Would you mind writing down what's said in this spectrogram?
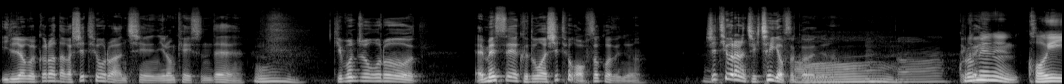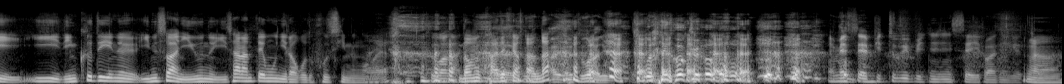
인력을 끌어다가 CTO로 앉힌 이런 케이스인데 음. 기본적으로 MS에 그동안 CTO가 없었거든요. CTO라는 직책이 없었거든요. 어. 아, 그러면은 거의 이 링크드인을 인수한 이유는 이 사람 때문이라고도 볼 수 있는 건가요? 그건 너무 네, 과대평가인가? 그건, 아니, 그건 아니고. 그건 아니고. MS의 B2B 비즈니스의 일환이겠죠. 아,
